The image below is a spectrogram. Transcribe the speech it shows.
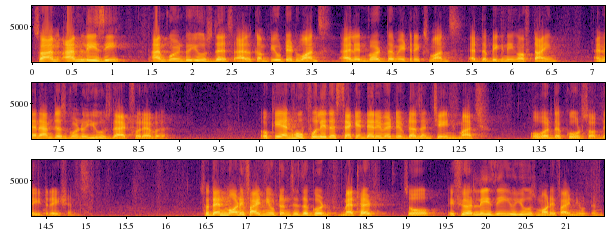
So I'm, I'm lazy. I'm going to use this. I'll compute it once. I'll invert the matrix once at the beginning of time, and then I'm just going to use that forever. Okay, and hopefully the second derivative doesn't change much over the course of the iterations. So then modified Newtons is a good method. So if you are lazy, you use modified Newton.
